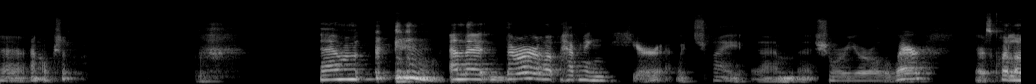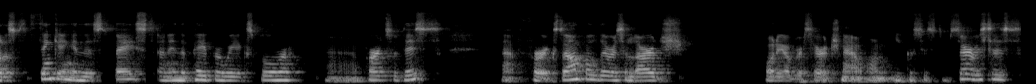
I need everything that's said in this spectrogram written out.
uh, an option. Um, and the, there are a lot happening here, which I am sure you're all aware. There's quite a lot of thinking in this space, and in the paper we explore uh, parts of this. Uh, for example, there is a large body of research now on ecosystem services,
